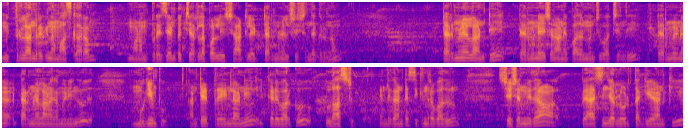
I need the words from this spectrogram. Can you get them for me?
మిత్రులందరికీ నమస్కారం. మనం present Cherlapalli satellite terminal station దగ్గర ఉన్నాం. టెర్మినల్ అంటే టెర్మినేషన్ అనే పదం నుంచి వచ్చింది. టెర్మినల్ టెర్మినల్ అనగా మీనింగ్ ముగింపు. అంటే ట్రైన్లని ఇక్కడి వరకు లాస్ట్. ఎందుకంటే సికింద్రాబాద్ స్టేషన్ మీద ప్యాసింజర్ లోడ్ తగ్గించడానికి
